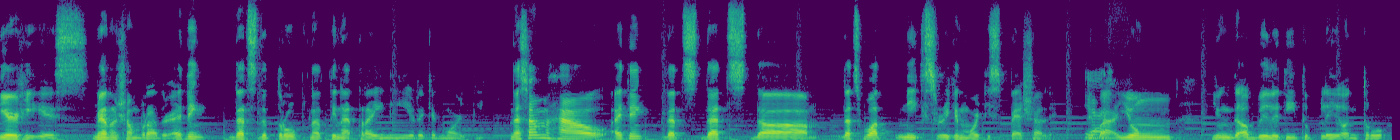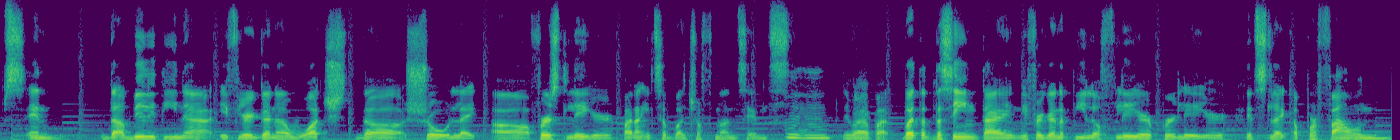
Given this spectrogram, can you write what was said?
here he is. Meron siyang brother. I think that's the trope na tinatry ni Rick and Morty. Na somehow, I think that's that's the that's what makes Rick and Morty special. Eh. Diba? Yung yung the ability to play on tropes and the ability na if you're gonna watch the show like uh first layer parang it's a bunch of nonsense Mm-mm. Di ba? But, but at the same time, if you're gonna peel off layer per layer, it's like a profound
